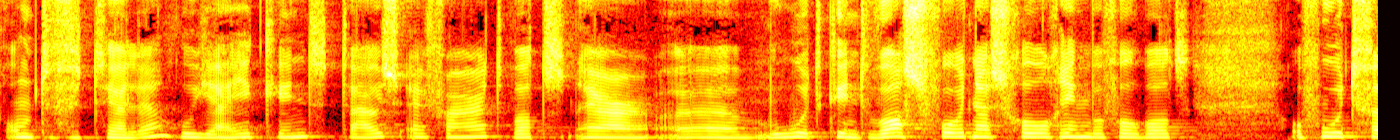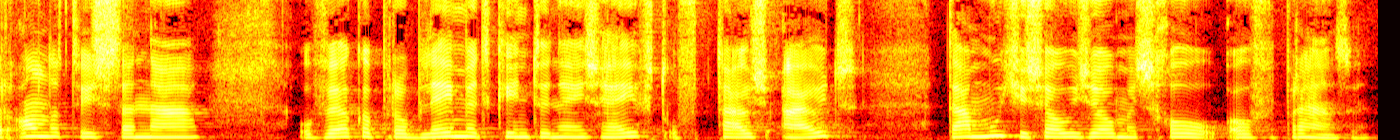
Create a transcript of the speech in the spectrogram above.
om te vertellen hoe jij je kind thuis ervaart. Wat er, hoe het kind was voor het naar school ging bijvoorbeeld. Of hoe het veranderd is daarna. Of welke problemen het kind ineens heeft of thuis uit... Daar moet je sowieso met school over praten.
